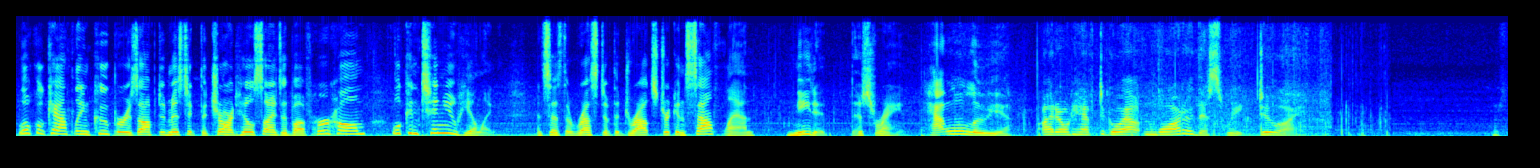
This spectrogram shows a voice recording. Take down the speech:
Local Kathleen Cooper is optimistic the charred hillsides above her home will continue healing and says the rest of the drought-stricken Southland needed this rain. Hallelujah. I don't have to go out and water this week, do I?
